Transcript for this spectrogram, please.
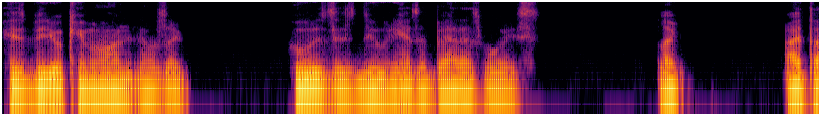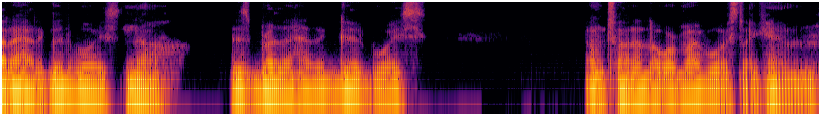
his video came on and i was like who is this dude he has a badass voice like I thought I had a good voice. No, this brother has a good voice. I'm trying to lower my voice like him.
